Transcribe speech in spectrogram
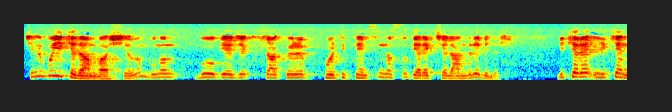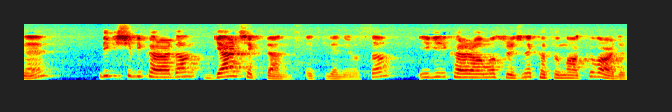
Şimdi bu ilkeden başlayalım. Bunun bu gelecek kuşakları politik temsil nasıl gerekçelendirebilir? Bir kere ilke ne? Bir kişi bir karardan gerçekten etkileniyorsa ilgili karar alma sürecine katılma hakkı vardır.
